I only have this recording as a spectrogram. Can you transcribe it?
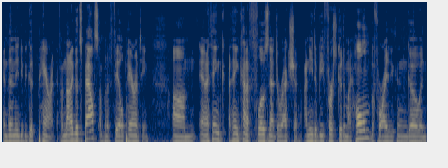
and then I need to be a good parent. If I'm not a good spouse, I'm going to fail parenting. Um, and I think I think it kind of flows in that direction. I need to be first good in my home before I can go and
